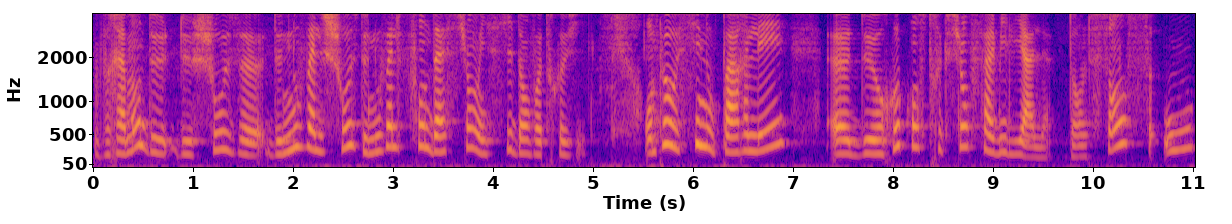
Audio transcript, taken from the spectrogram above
vraiment de, choses, de nouvelles choses, de nouvelles fondations ici dans votre vie. On peut aussi nous parler euh, de reconstruction familiale, dans le sens où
